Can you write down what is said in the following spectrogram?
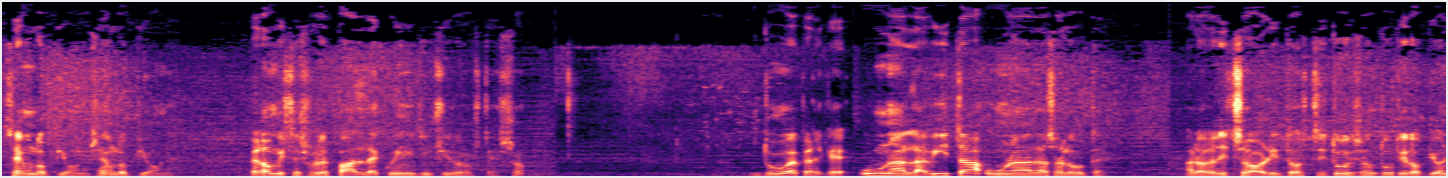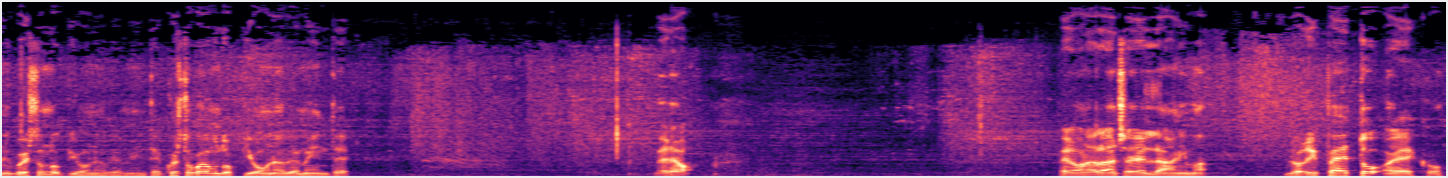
Sei un doppione, sei un doppione. Però mi stai sulle palle, quindi ti uccido lo stesso. Due perché una alla vita, una alla salute. Allora di solito, questi tutti sono tutti doppioni. Questo è un doppione ovviamente. Questo qua è un doppione ovviamente. Però... Però una lancia dell'anima. Lo ripeto, ecco.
